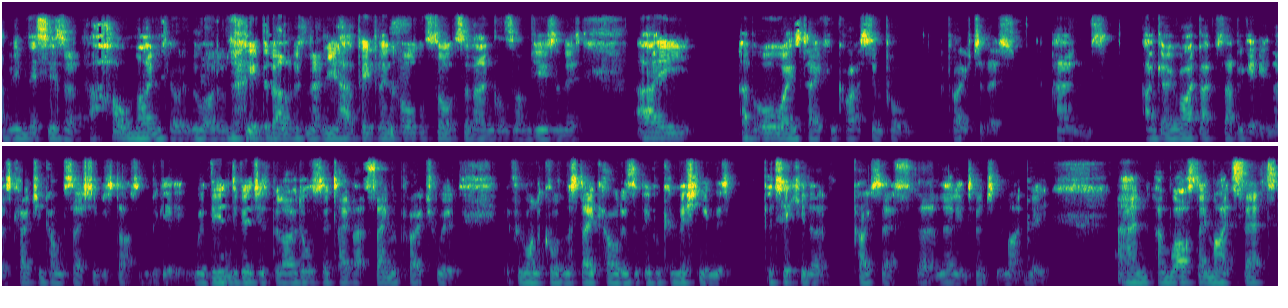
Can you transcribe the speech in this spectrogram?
I mean, this is a, a whole minefield in the world of learning development, and you have people in all sorts of angles on views on this. I have always taken quite a simple approach to this, and I go right back to that beginning, those coaching conversations we start at the beginning with the individuals, but I would also take that same approach with, if we want to call them the stakeholders, the people commissioning this particular process, uh, learning intervention that might be. And, and whilst they might set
